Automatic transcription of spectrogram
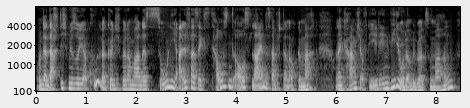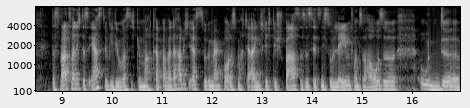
Und da dachte ich mir so, ja cool, da könnte ich mir doch mal das Sony Alpha 6000 ausleihen. Das habe ich dann auch gemacht. Und dann kam ich auf die Idee, ein Video darüber zu machen. Das war zwar nicht das erste Video, was ich gemacht habe, aber da habe ich erst so gemerkt, boah, das macht ja eigentlich richtig Spaß. Das ist jetzt nicht so lame von zu Hause und äh,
